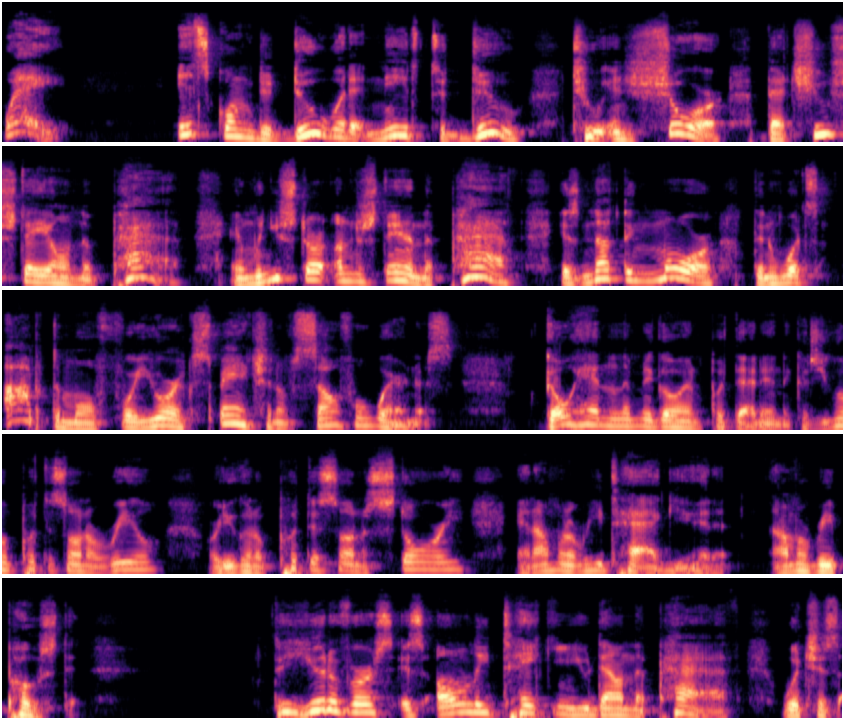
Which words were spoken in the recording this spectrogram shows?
way. It's going to do what it needs to do to ensure that you stay on the path. And when you start understanding the path is nothing more than what's optimal for your expansion of self-awareness. Go ahead and let me go ahead and put that in it because you're going to put this on a reel or you're going to put this on a story and I'm going to retag you in it. I'm going to repost it. The universe is only taking you down the path which is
